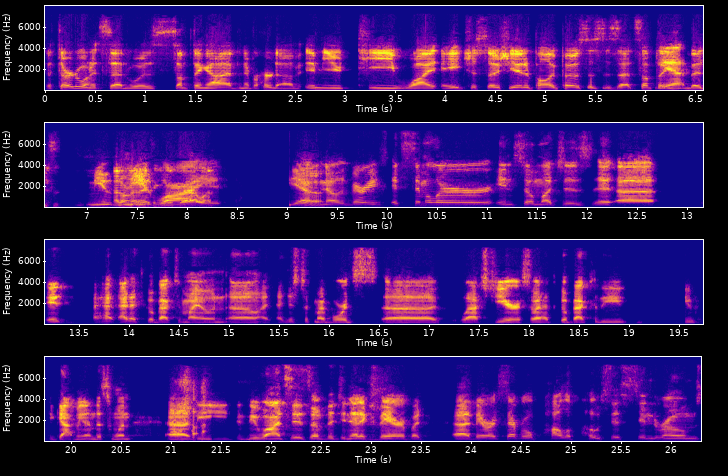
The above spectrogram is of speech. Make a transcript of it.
The third one it said was something I've never heard of, MUTYH associated polyposis. Is that something yeah. that's mute, I don't know anything about that one. Yeah, yeah, no, very. It's similar in so much as it. Uh, it I had, I'd have to go back to my own. Uh, I, I, just took my boards uh, last year, so I had to go back to the. You, you got me on this one. Uh, the, the, nuances of the genetics there, but uh, there are several polyposis syndromes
